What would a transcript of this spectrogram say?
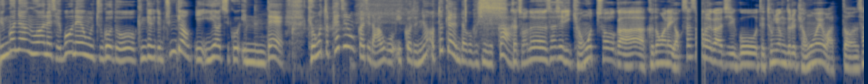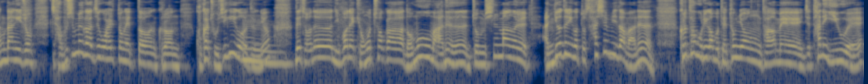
윤건영 의원의 제보 내용을 두고도 굉장히 좀 충격이 이어지고 있는데 경호처 폐지론까지 나오고 있거든요. 어떻게 해야 된다고 보십니까? 그러니까 저는 사실 이 경호처가 그동안의 역사성을 가지고 대통령들을 경호해 왔던 상당히 좀 자부심을 가지고 활동했던 그런 국가 조직이거든요. 음. 근데 저는 이번에 경호처가 너무 많은 좀 실망을 안겨드린 것도 사실입니다만은 그렇다고 우리가 뭐 대통령 다음에 이제 탄핵 이후에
